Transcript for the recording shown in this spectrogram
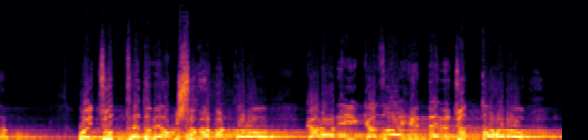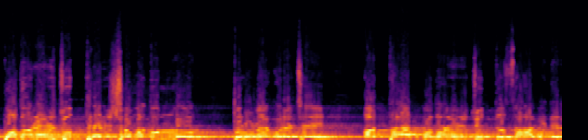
থাকো, ওই যুদ্ধে তুমি অংশগ্রহণ করো, কারণ এই গাজা হিন্দের যুদ্ধ হলো বদরের যুদ্ধের সমতুল্যর তুলনা করেছে, অর্থাৎ বদরের যুদ্ধ সাহাবিদের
